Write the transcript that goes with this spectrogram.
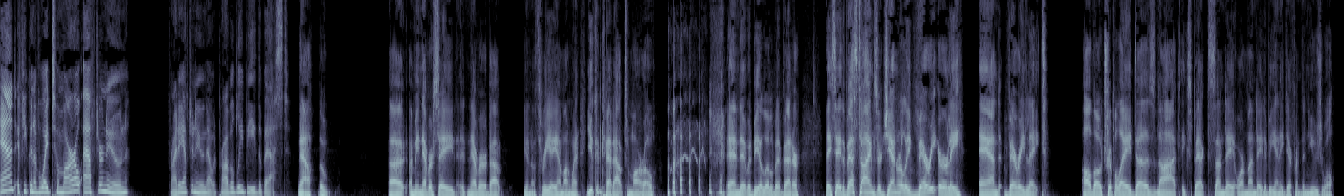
And if you can avoid tomorrow afternoon, Friday afternoon, that would probably be the best. Now, the uh, I mean, never say never about you know 3 a.m. on when you could head out tomorrow, and it would be a little bit better. They say the best times are generally very early and very late. Although AAA does not expect Sunday or Monday to be any different than usual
